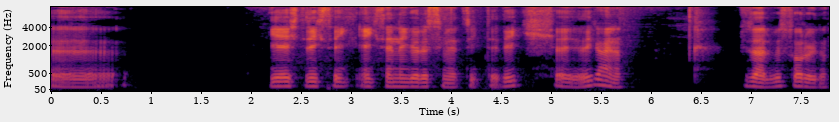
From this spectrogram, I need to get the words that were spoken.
Ee, y eşittir x eksenine göre simetrik dedik. Şey dedik aynen. Güzel bir soruydu.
